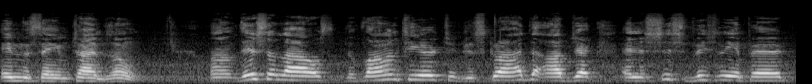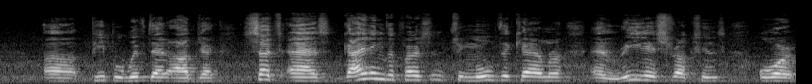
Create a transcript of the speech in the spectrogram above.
in the same time zone. Uh, this allows the volunteer to describe the object and assist visually impaired uh, people with that object, such as guiding the person to move the camera and read instructions or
